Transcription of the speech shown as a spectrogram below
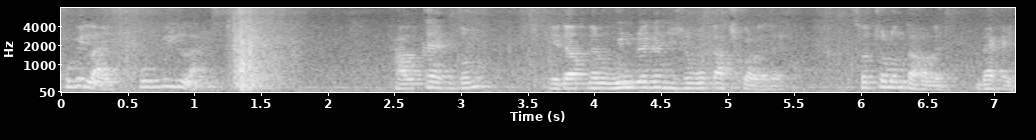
খুবই লাইট খুবই লাইট হালকা একদম। এটা আপনার উইন্ড ব্রেকার হিসেবেও কাজ করা যায়। সো চলুন তাহলে, দেখাই।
